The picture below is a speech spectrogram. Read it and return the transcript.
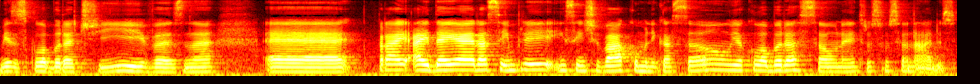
mesas colaborativas, né? É, pra, a ideia era sempre incentivar a comunicação e a colaboração né, entre os funcionários.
